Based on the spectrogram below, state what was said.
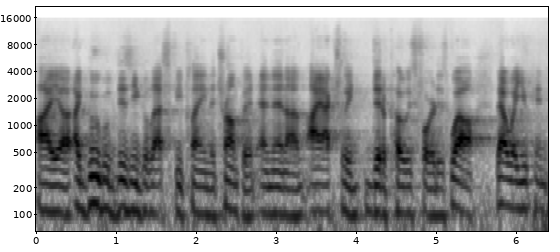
I, uh, I Googled Dizzy Gillespie playing the trumpet, and then um, I actually did a pose for it as well. That way you can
